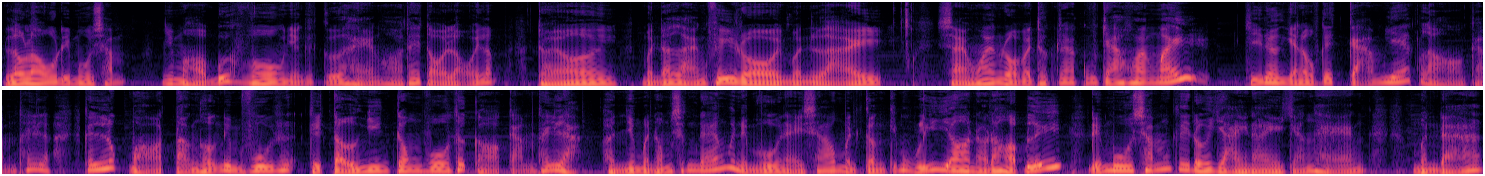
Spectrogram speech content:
lâu lâu đi mua sắm nhưng mà họ bước vô những cái cửa hàng họ thấy tội lỗi lắm. Trời ơi mình đã lãng phí rồi mình lại xài hoang rồi mà thực ra cũng chả hoang mấy chỉ đơn giản là một cái cảm giác là họ cảm thấy là cái lúc mà họ tận hưởng niềm vui đó, thì tự nhiên trong vô thức họ cảm thấy là hình như mình không xứng đáng với niềm vui này. Sao mình cần kiếm một lý do nào đó hợp lý để mua sắm cái đôi giày này chẳng hạn? Mình đã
